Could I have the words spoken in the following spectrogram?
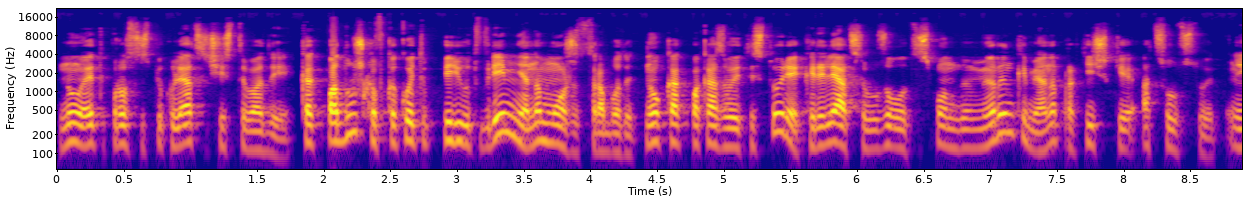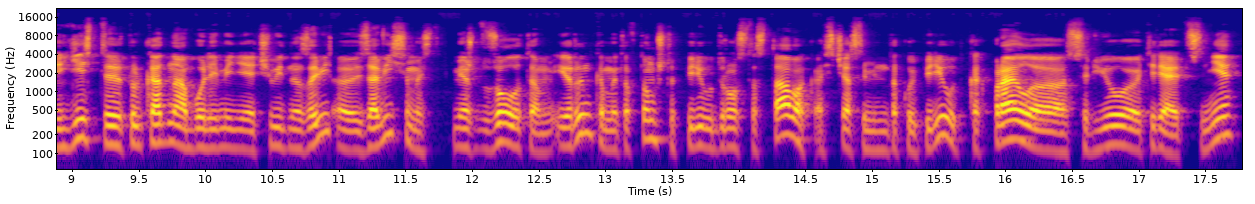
ну, это просто спекуляция чистой воды. Как подушка в какой-то период времени она может сработать, но, как показывает история, корреляция у золота с фондовыми рынками, она практически отсутствует. Есть э, только одна более-менее очевидная э, зависимость между золотом и рынком, это в том, что в период роста ставок, а сейчас именно такой период, как правило, сырье теряет в цене,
